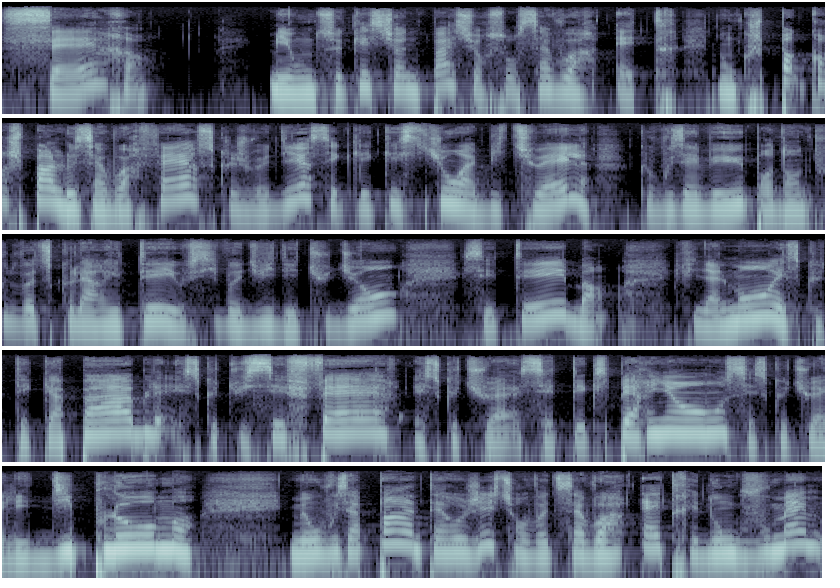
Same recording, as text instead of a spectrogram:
faire, mais on ne se questionne pas sur son savoir-être. Donc quand je parle de savoir-faire, ce que je veux dire, c'est que les questions habituelles que vous avez eues pendant toute votre scolarité et aussi votre vie d'étudiant, c'était ben, finalement, est-ce que tu es capable? Est-ce que tu sais faire? Est-ce que tu as cette expérience? Est-ce que tu as les diplômes? Mais on ne vous a pas interrogé sur votre savoir-être et donc vous-même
